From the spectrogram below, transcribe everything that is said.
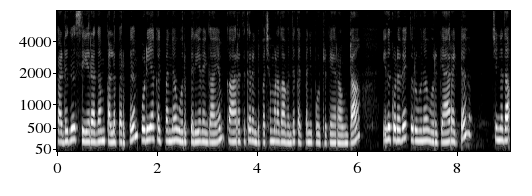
கடுகு சீரகம் கடலப்பருப்பு பொடியாக கட் பண்ண ஒரு பெரிய வெங்காயம் காரத்துக்கு ரெண்டு பச்சை மிளகா வந்து கட் பண்ணி போட்டிருக்கேன் ரவுண்டாக இது கூடவே துருவின ஒரு கேரட்டு சின்னதாக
